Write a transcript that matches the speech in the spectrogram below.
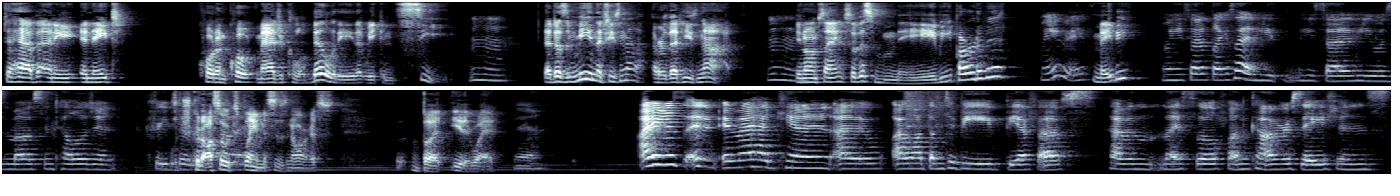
to have any innate, quote unquote, magical ability that we can see. Mm-hmm. That doesn't mean that she's not, or that he's not. You know what I'm saying? So this may be part of it. Maybe. Maybe, I mean, he said, like I said, he he said he was the most intelligent creature. which could also time. explain Mrs. Norris. But either way, Yeah. I just in, in my head canon, I I want them to be BFFs, having nice little fun conversations,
